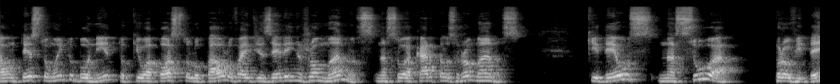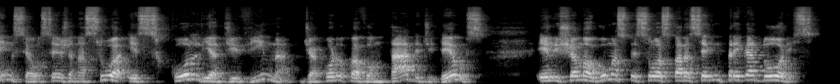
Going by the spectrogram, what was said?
há um texto muito bonito que o apóstolo Paulo vai dizer em Romanos, na sua carta aos Romanos, que Deus, na sua providência, ou seja, na sua escolha divina, de acordo com a vontade de Deus, ele chama algumas pessoas para serem pregadores,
